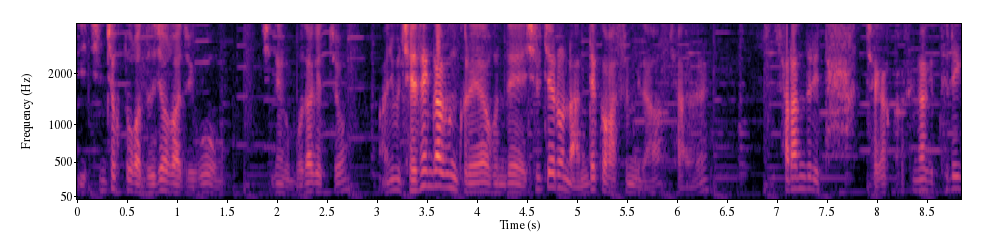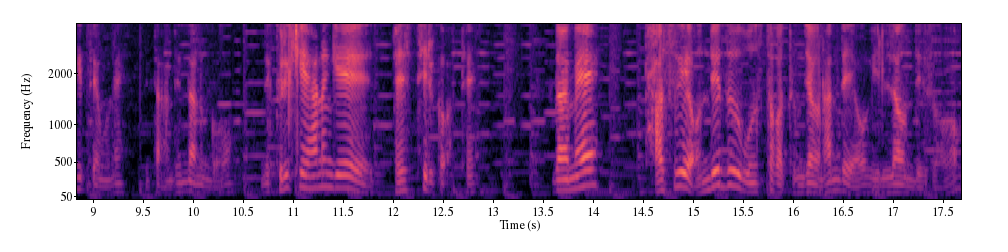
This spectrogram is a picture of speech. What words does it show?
이 진척도가 늦어가지고 진행을 못하겠죠? 아니면 제 생각은 그래요. 근데 실제로는 안 될 것 같습니다. 잘. 사람들이 다 제각각 생각이 틀리기 때문에 일단 안 된다는 거. 근데 그렇게 하는 게 베스트일 것 같아. 그 다음에 다수의 언데드 몬스터가 등장을 한대요. 1라운드에서.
